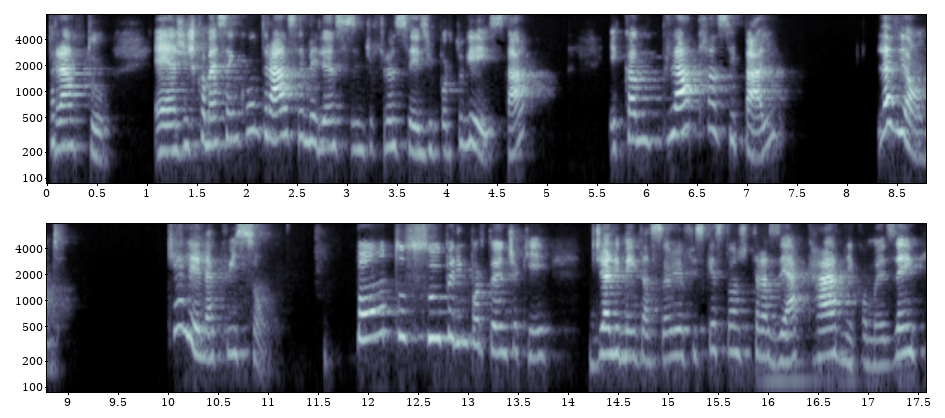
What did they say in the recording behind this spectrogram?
prato, é, a gente começa a encontrar semelhanças entre o francês e o português, tá? E como plat principal, la viande. Quelle est la cuisson? Ponto super importante aqui de alimentação, e eu fiz questão de trazer a carne como exemplo,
